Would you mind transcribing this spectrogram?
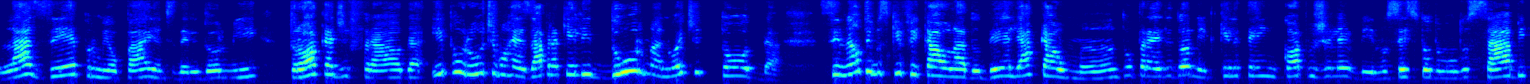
lazer para o meu pai antes dele dormir, troca de fralda e, por último, rezar para que ele durma a noite toda. Se não, temos que ficar ao lado dele, acalmando para ele dormir, porque ele tem corpos de Levi. Não sei se todo mundo sabe,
